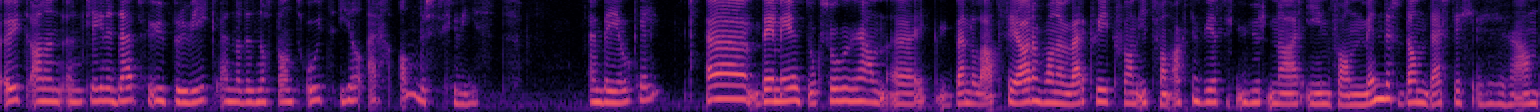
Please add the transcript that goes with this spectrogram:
uit aan een, een kleine 30 uur per week. En dat is nogthans ooit heel erg anders geweest. En bij jou, Kelly? Uh, bij mij is het ook zo gegaan. Uh, ik, ik, ben de laatste jaren van een werkweek van iets van 48 uur naar een van minder dan 30 gegaan.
